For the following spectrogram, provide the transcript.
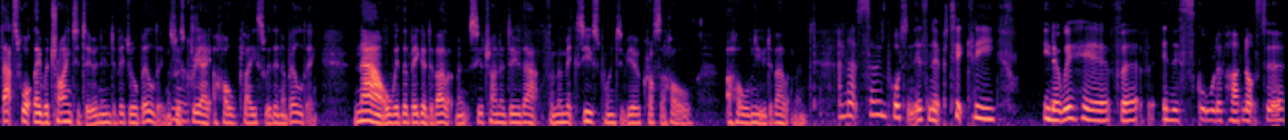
that's what they were trying to do in individual buildings was create a whole place within a building. Now with the bigger developments, you're trying to do that from a mixed use point of view across a whole a whole new development. And that's so important, isn't it? Particularly, you know, we're here for, for in this school of hard knocks to,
